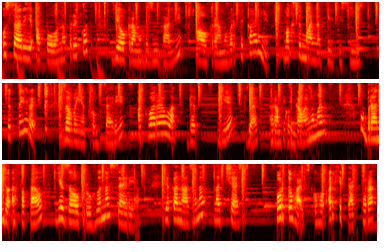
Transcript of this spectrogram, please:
У серії Apollo, наприклад, є окремо горизонтальні, а окремо вертикальні. Максимальна кількість місць 4, за винятком серії Aquarella, де є 5 рамкових. Цікавий момент. У бренду FAPL є заокруглена серія, яка названа на честь португальського архітектора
